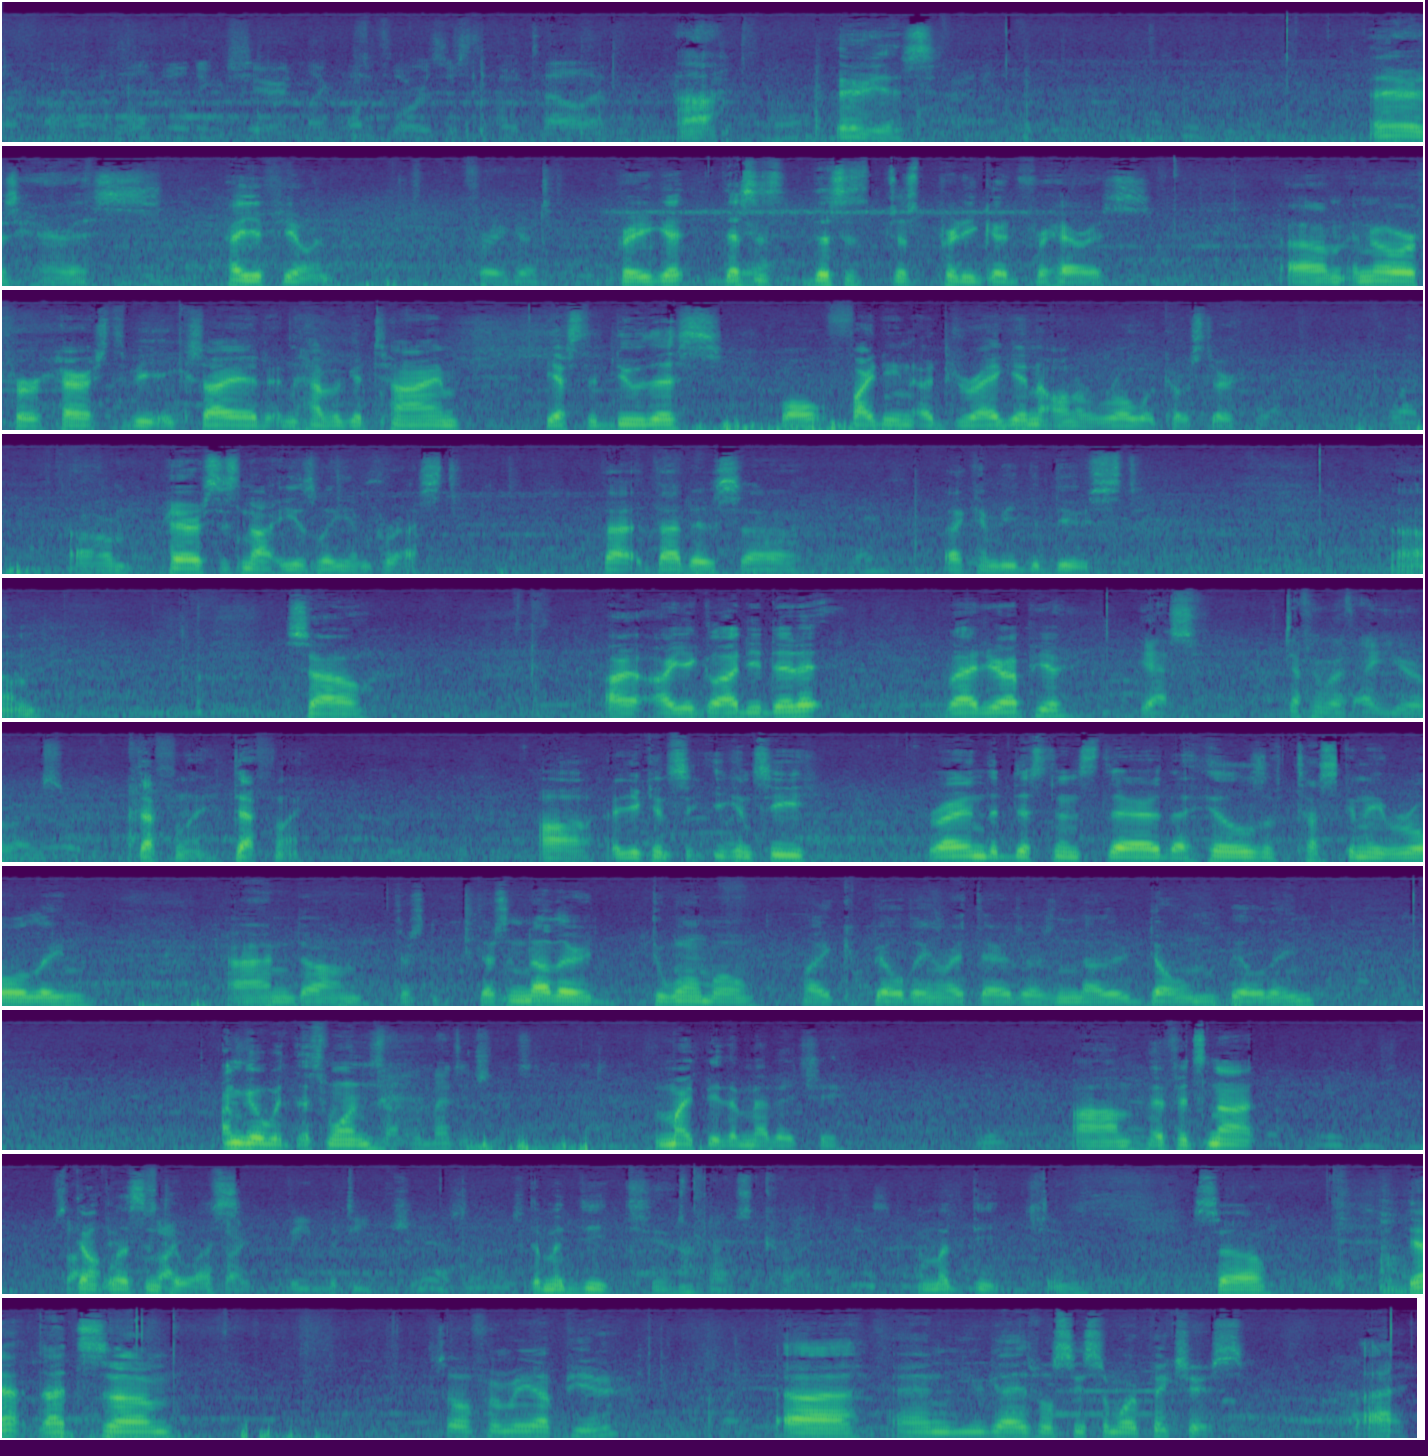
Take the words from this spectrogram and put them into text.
whole building shared, like one floor is just the hotel and Ah, there he is. There's Harris. How you feeling? Very good. Pretty good. This is this is just pretty good for Harris. Um, in order for Harris to be excited and have a good time, he has to do this while fighting a dragon on a roller coaster. Um, Harris is not easily impressed. That that is uh, that can be deduced. Um, so, are, are you glad you did it? Glad you're up here? Yes, definitely worth eight euros. Definitely, definitely. Uh, you can see you can see right in the distance there the hills of Tuscany rolling, and um, there's there's another Duomo like building right there. There's another dome building. I'm good with this one. Is that the Medici? It might be the Medici. Um, if it's not, It's like Don't the- listen to us. like the Medici. the Medici. Pronounce it correctly. The Medici. So, yeah, that's um, that's all for me up here. Uh, and you guys will see some more pictures. Bye.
